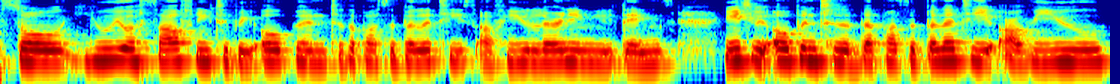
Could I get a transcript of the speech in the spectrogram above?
so you yourself need to be open to the possibilities of you learning new things. You need to be open to the possibility of you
